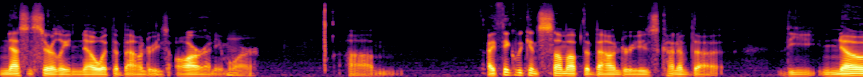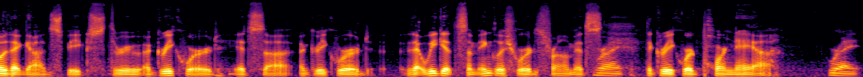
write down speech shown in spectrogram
necessarily know what the boundaries are anymore. Um, I think we can sum up the boundaries, kind of the the know that God speaks through a Greek word. It's uh, a Greek word that we get some English words from. It's Right. the Greek word porneia. Right.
